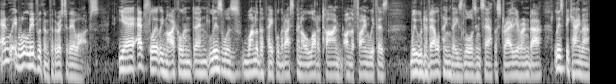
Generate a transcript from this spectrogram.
and it will live with them for the rest of their lives. Yeah, absolutely, Michael. And, and Liz was one of the people that I spent a lot of time on the phone with as we were developing these laws in South Australia. And uh, Liz became a,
